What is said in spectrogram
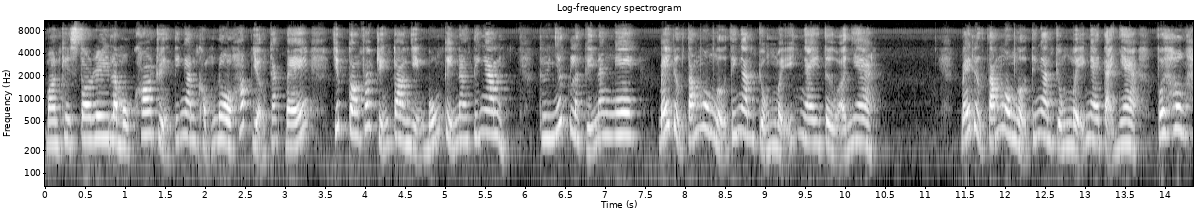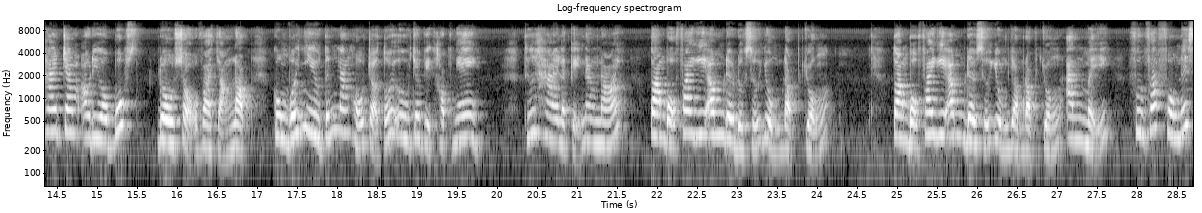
Monkey Story là một kho truyện tiếng Anh khổng lồ hấp dẫn các bé, giúp con phát triển toàn diện 4 kỹ năng tiếng Anh. Thứ nhất là kỹ năng nghe, bé được tắm ngôn ngữ tiếng Anh chuẩn Mỹ ngay từ ở nhà bé được tắm ngôn ngữ tiếng Anh chuẩn Mỹ ngay tại nhà với hơn 200 audiobooks, đồ sộ và chọn lọc, cùng với nhiều tính năng hỗ trợ tối ưu cho việc học nghe. Thứ hai là kỹ năng nói. Toàn bộ file ghi âm đều được sử dụng đọc chuẩn. Toàn bộ file ghi âm đều sử dụng dòng đọc chuẩn Anh Mỹ, phương pháp phonics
